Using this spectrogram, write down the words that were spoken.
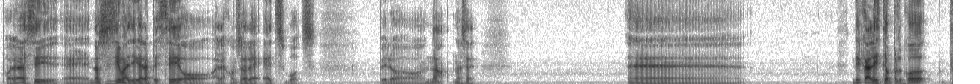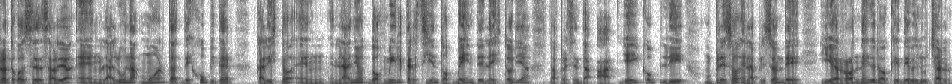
Por ahora sí. No sé si va a llegar a PC o a las consolas Xbox. Pero no, no sé. Eh, de Calisto Protocol se desarrolló en la luna muerta de Júpiter. Calisto en, el año 2320. La historia nos presenta a Jacob Lee, un preso en la prisión de Hierro Negro que debe luchar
